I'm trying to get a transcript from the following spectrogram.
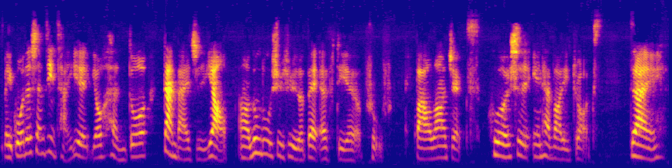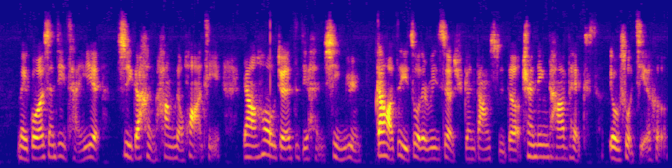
美国的生技产业有很多蛋白质药，呃，陆陆续续的被 FDA approve，biologics 或者是 antibody drugs，在美国的生技产业是一个很夯的话题。然后觉得自己很幸运，刚好自己做的 research 跟当时的 trending topics 有所结合，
